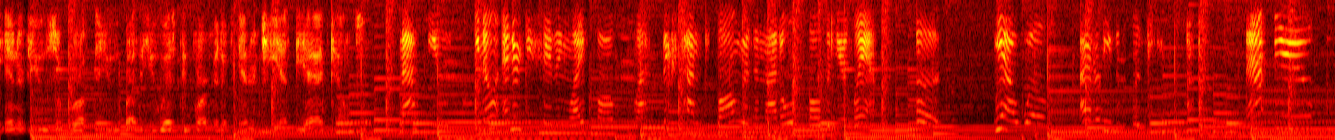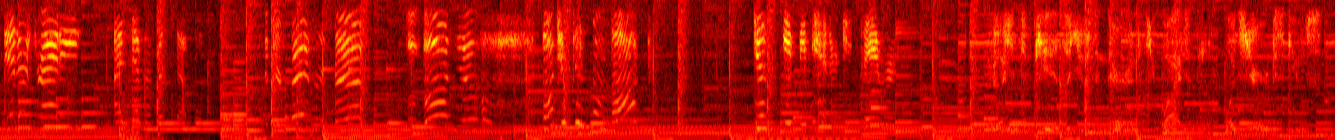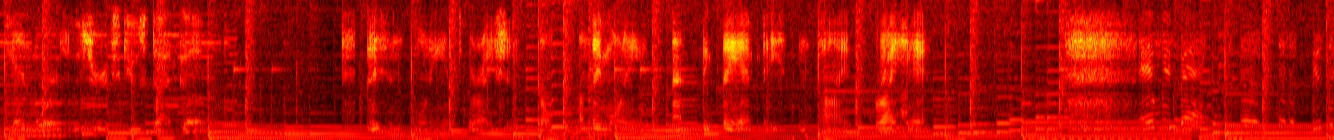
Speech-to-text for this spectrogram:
These interviews are brought to you by the U.S. Department of Energy and the Ad Council. Matthew, you know energy-saving light bulbs last six times longer than that old bulb in your lamp. Uh, yeah, well, I don't even live here. Matthew, dinner's ready. I never miss that one. It's your favorite, man. Lasagna. don't you pick the lock? Just give me the energy saver. Millions of kids are using their energy wisely. What's your excuse? Learn more Sunday morning at 6 a.m. Eastern Time, right here. And we're back. The, the,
